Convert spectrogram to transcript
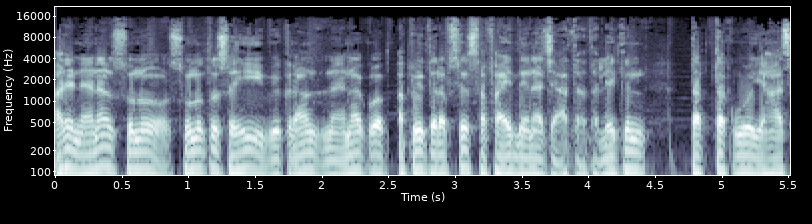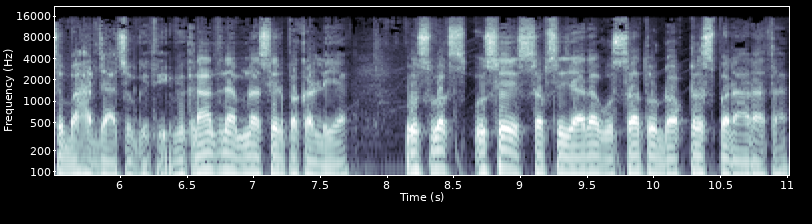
अरे नैना, सुनो सुनो तो सही, विक्रांत नैना को अपनी तरफ़ से सफ़ाई देना चाहता था, लेकिन तब तक वो यहाँ से बाहर जा चुकी थी। विक्रांत ने अपना सिर पकड़ लिया। उस वक्त उसे सबसे ज़्यादा गुस्सा तो डॉक्टर्स पर आ रहा था।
